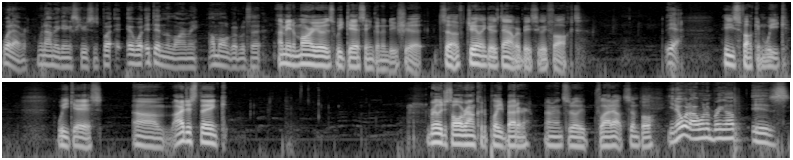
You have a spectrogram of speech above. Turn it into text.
whatever. We're not making excuses, but it it, it didn't alarm me. I'm all good with it. I mean, Mario's weak ass ain't gonna do shit. So if Jalen goes down, we're basically fucked. Yeah. He's fucking weak, weak ass. Um, I just think really just all around could have played better. I mean, it's really flat out simple. You know what I want to bring up is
